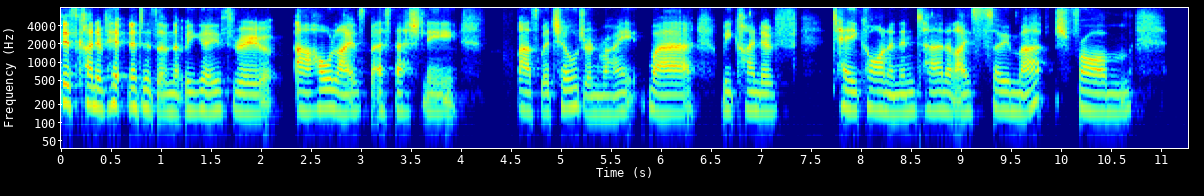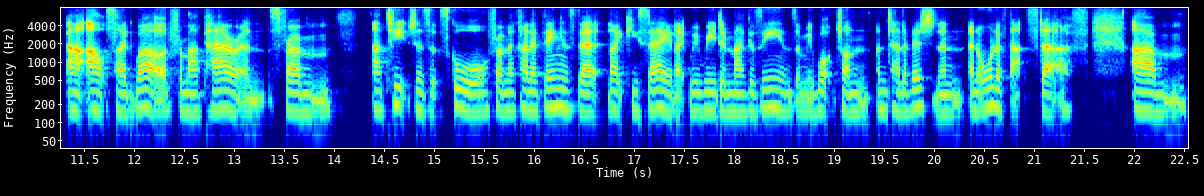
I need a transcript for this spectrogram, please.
this kind of hypnotism that we go through our whole lives but especially as we're children, right? Where we kind of take on and internalize so much from our outside world, from our parents, from our teachers at school, from the kind of things that, like you say, like we read in magazines and we watch on on television and, and all of that stuff. Um,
